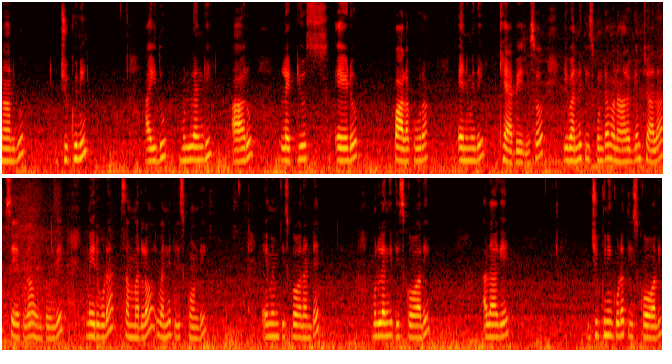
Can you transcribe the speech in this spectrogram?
నాలుగు జుకుని ఐదు ముల్లంగి ఆరు లెట్యూస్ ఏడు పాలకూర ఎనిమిది క్యాబేజీ. సో ఇవన్నీ తీసుకుంటే మన ఆరోగ్యం చాలా సేఫ్గా ఉంటుంది. మీరు కూడా సమ్మర్లో ఇవన్నీ తీసుకోండి. ఏమేమి తీసుకోవాలంటే ముల్లంగి తీసుకోవాలి. అలాగే జుక్కిని కూడా తీసుకోవాలి.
